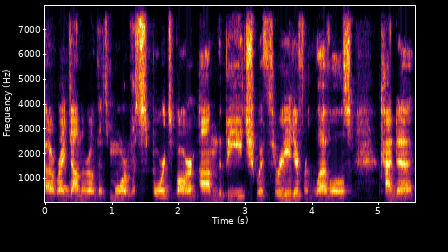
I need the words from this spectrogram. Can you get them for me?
uh, right down the road that's more of a sports bar on the beach with three different levels, kind of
